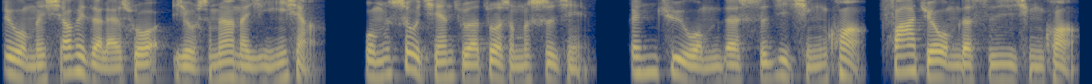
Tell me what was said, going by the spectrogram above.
对我们消费者来说有什么样的影响？我们售前主要做什么事情？根据我们的实际情况，发掘我们的实际情况，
